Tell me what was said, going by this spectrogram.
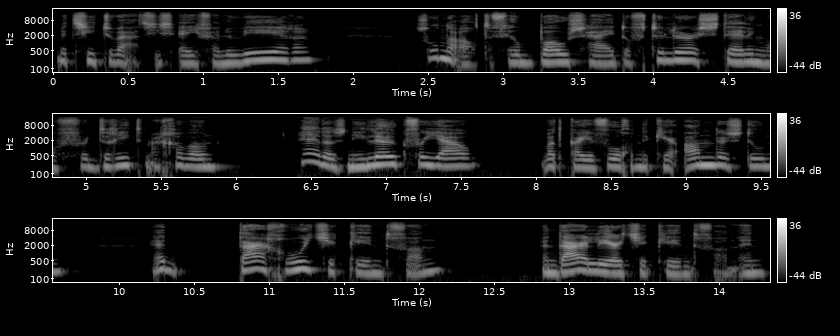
met situaties evalueren, zonder al te veel boosheid of teleurstelling of verdriet, maar gewoon, dat is niet leuk voor jou. Wat kan je volgende keer anders doen? daar groeit je kind van en daar leert je kind van. En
